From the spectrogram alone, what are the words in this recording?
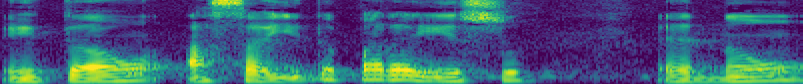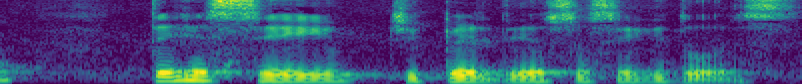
Então, a saída para isso é não ter receio de perder os seus seguidores.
